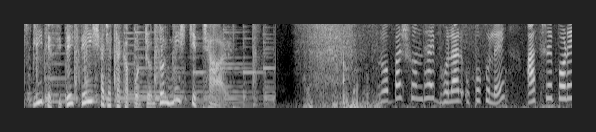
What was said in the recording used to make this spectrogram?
স্প্লিট এসিতে তেইশ হাজার টাকা পর্যন্ত নিশ্চিত ছাড়। রোববার সন্ধ্যায় ভোলার উপকূলে আছড়ে পড়ে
